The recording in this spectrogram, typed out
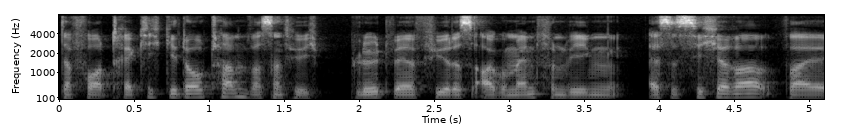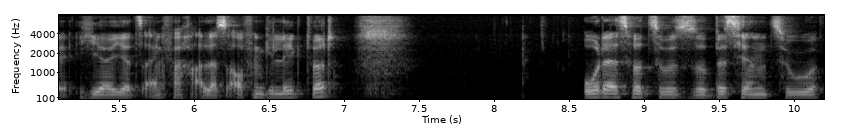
davor dreckig gedopt haben, was natürlich blöd wäre für das Argument von wegen, es ist sicherer, weil hier jetzt einfach alles offengelegt wird. Oder es wird so, so ein bisschen zu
